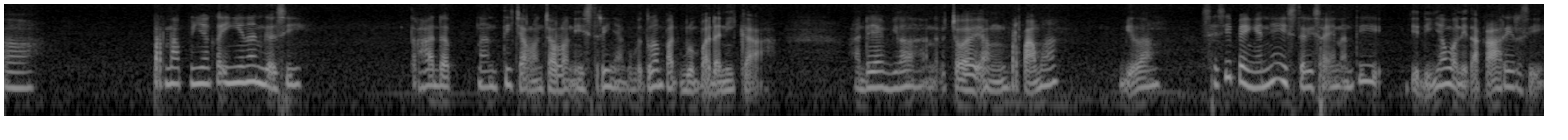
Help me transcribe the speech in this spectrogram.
uh, pernah punya keinginan gak sih terhadap nanti calon-calon istrinya kebetulan belum pada nikah ada yang bilang cowok yang pertama bilang saya sih pengennya istri saya nanti jadinya wanita karir sih.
